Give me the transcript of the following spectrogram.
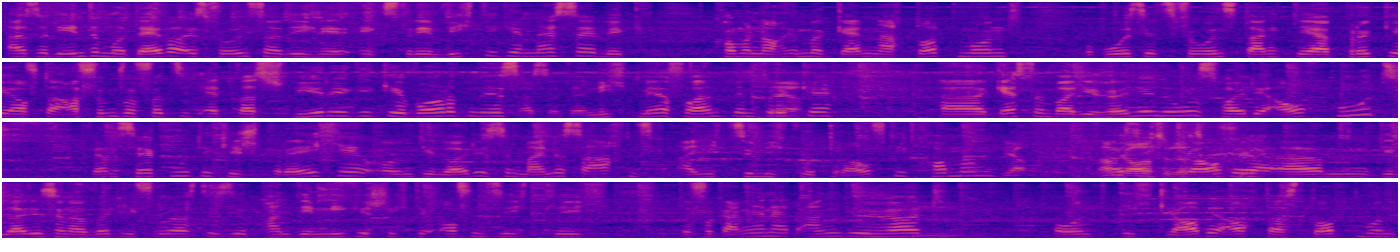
Also die Intermodellbau ist für uns natürlich eine extrem wichtige Messe. Wir kommen auch immer gern nach Dortmund, obwohl es jetzt für uns dank der Brücke auf der A45 etwas schwieriger geworden ist, also der nicht mehr vorhandenen Brücke. Ja. Äh, gestern war die Hölle los, heute auch gut. Wir haben sehr gute Gespräche und die Leute sind meines Erachtens eigentlich ziemlich gut drauf, die kommen. Ja, haben also wir auch so ich glaube, ähm, die Leute sind auch wirklich froh, dass diese Pandemie-Geschichte offensichtlich der Vergangenheit angehört. Mhm. Und ich glaube auch, dass Dortmund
